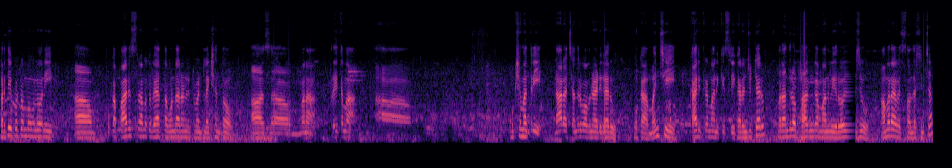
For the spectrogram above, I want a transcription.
ప్రతి కుటుంబంలోని ఒక పారిశ్రామికవేత్త ఉండాలనేటువంటి లక్ష్యంతో స- మన ప్రీతమ ముఖ్యమంత్రి నారా చంద్రబాబు నాయుడు గారు ఒక మంచి కార్యక్రమానికి శ్రీకారం చుట్టారు. మరి అందులో భాగంగా మనం ఈరోజు అమరావతి సందర్శించాం.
